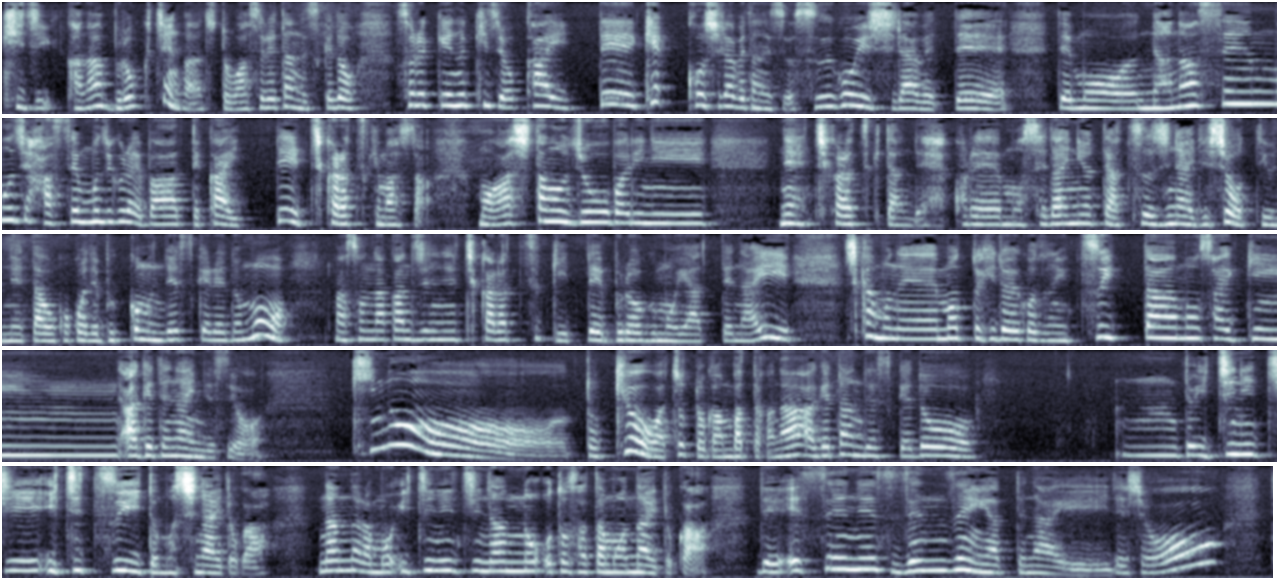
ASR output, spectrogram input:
記事かな？ブロックチェーンかな？ちょっと忘れたんですけどそれ系の記事を書いて結構調べたんですよ。すごい調べてでもう7,000文字8,000文字ぐらいバーって書いて力尽きました。もう明日の上張りにね力尽きたんでこれもう世代によっては通じないでしょうっていうネタをここでぶっ込むんですけれどもまあそんな感じでね力尽きてブログもやってない。しかもねもっとひどいことにツイッターも最近上げてないんですよ。昨日と今日はちょっと頑張ったかな上げたんですけどうんと1日1ツイートもしないとかなんならもう1日何の音沙汰もないとか。で SNS 全然やってないでしょ？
